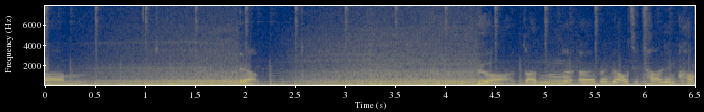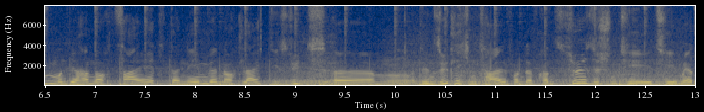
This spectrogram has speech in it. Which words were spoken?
Ähm, ja. Ja, dann, äh, wenn wir aus Italien kommen und wir haben noch Zeit, dann nehmen wir noch gleich Süd, ähm, den südlichen Teil von der französischen TET mit.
